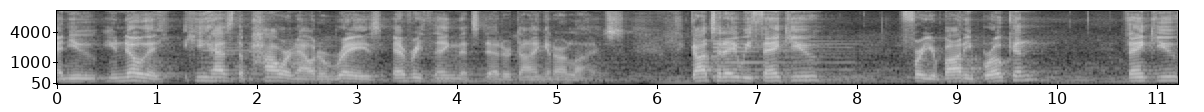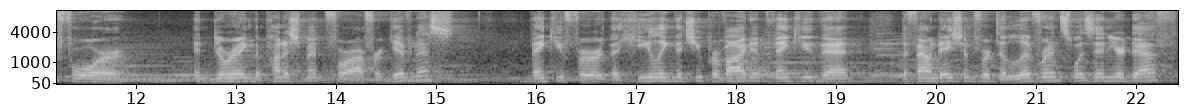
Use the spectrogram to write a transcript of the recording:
And you, you know that he has the power now to raise everything that's dead or dying in our lives. God, today we thank you for your body broken. Thank you for enduring the punishment for our forgiveness. Thank you for the healing that you provided. Thank you that the foundation for deliverance was in your death.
